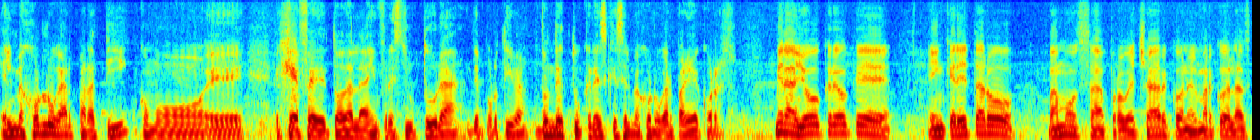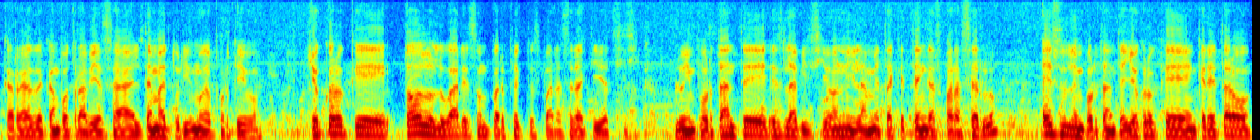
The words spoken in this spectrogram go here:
el mejor lugar para ti como eh, jefe de toda la infraestructura deportiva? ¿Dónde tú crees que es el mejor lugar para ir a correr? Mira, yo creo que en Querétaro vamos a aprovechar con el marco de las carreras de campo traviesa el tema de turismo deportivo. Yo creo que todos los lugares son perfectos para hacer actividad física. Lo importante es la visión y la meta que tengas para hacerlo. Eso es lo importante. Yo creo que en Querétaro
